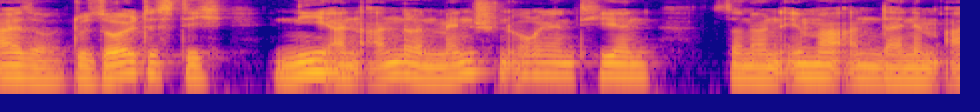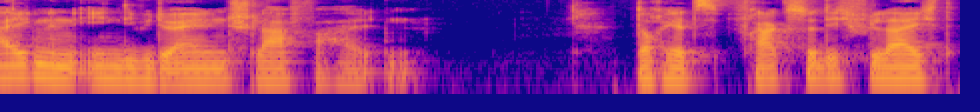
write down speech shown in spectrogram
Also, du solltest dich nie an anderen Menschen orientieren, sondern immer an deinem eigenen individuellen Schlafverhalten. Doch jetzt fragst du dich vielleicht,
